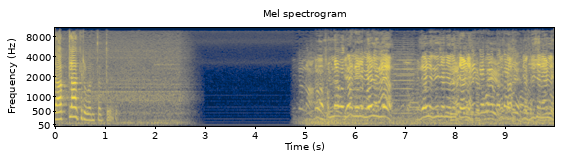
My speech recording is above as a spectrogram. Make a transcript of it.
ದಾಖಲಾಗಿರುವಂತದ್ದು ಹೇಳಿ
